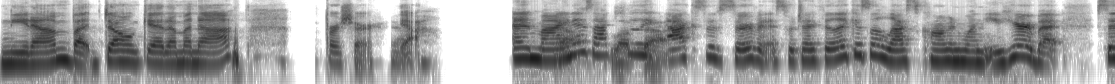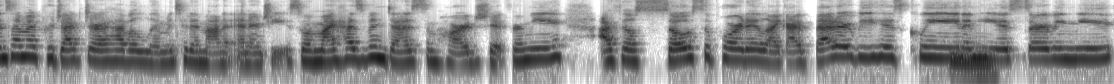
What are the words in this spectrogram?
need them, but don't get them enough for sure. Yeah. Yeah. And mine Yeah, is actually acts of service, which I feel like is a less common one that you hear. But since I'm a projector, I have a limited amount of energy. So when my husband does some hard shit for me, I feel so supported. Like I better be his queen and he Mm. is serving me.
